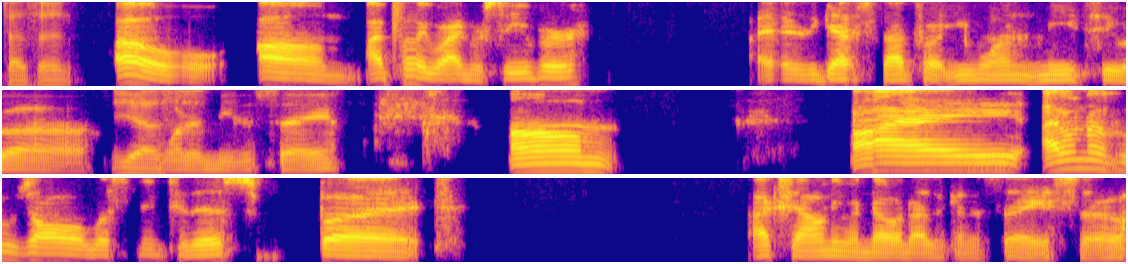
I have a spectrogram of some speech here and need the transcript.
doesn't. oh, um, I play wide receiver. I guess that's what you wanted me to uh Yes. wanted me to say. Um, I I don't know who's all listening to this, but actually I don't even know what I was gonna say. So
